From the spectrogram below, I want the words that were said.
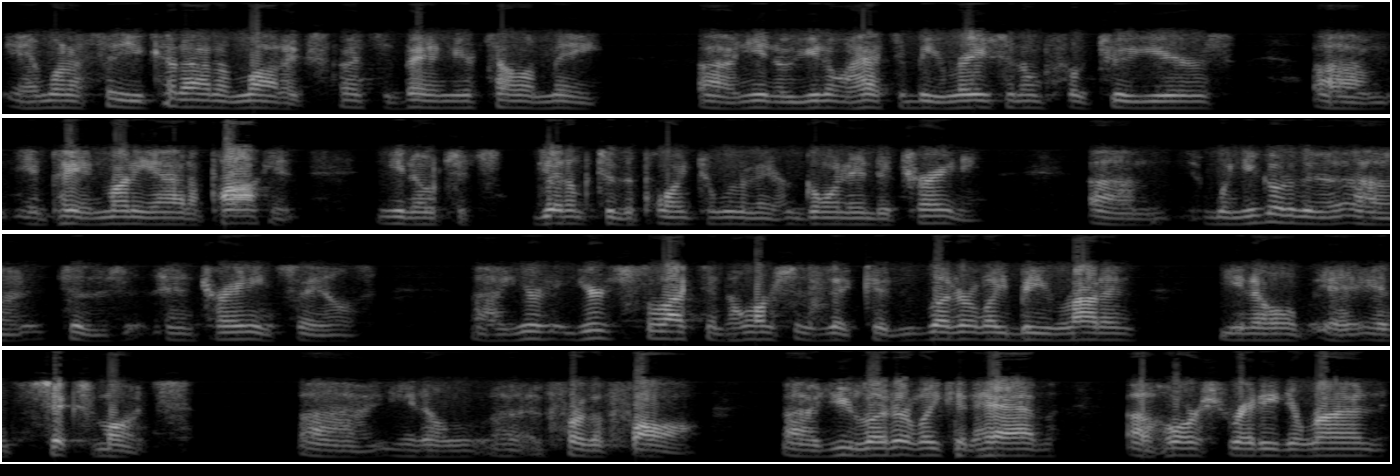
And when I say you cut out a lot of expenses, man, you're telling me uh, you know, you don't have to be raising them for two years um, and paying money out of pocket, you know, to get them to the point to where they're going into training. Um, when you go to the uh, to the in training sales, uh, you're you're selecting horses that could literally be running, you know, in, in six months, uh, you know, uh, for the fall. Uh, you literally could have a horse ready to run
